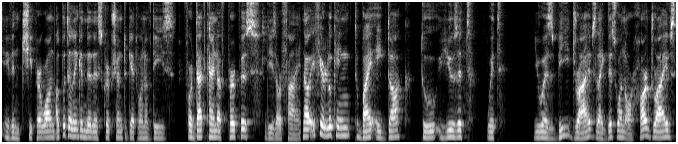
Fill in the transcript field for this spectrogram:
even cheaper one. I'll put a link in the description to get one of these. For that kind of purpose, these are fine. Now, if you're looking to buy a dock to use it with USB drives like this one or hard drives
